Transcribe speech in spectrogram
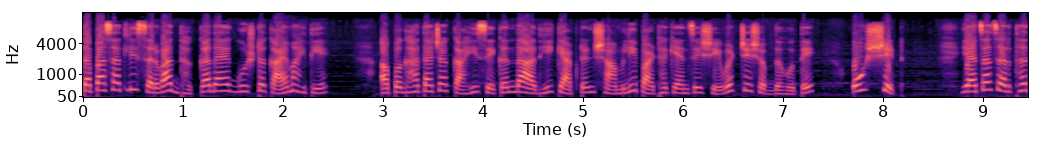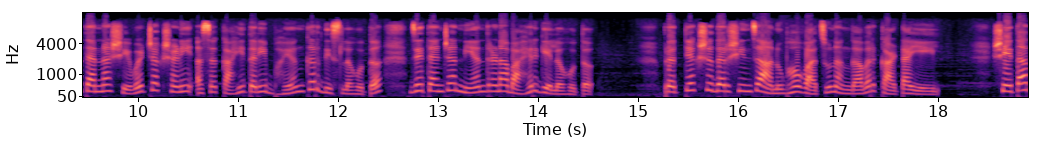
तपासातली सर्वात धक्कादायक गोष्ट काय माहितीये? अपघाताच्या काही सेकंदाआधी कॅप्टन शामली पाठक यांचे शेवटचे शब्द होते ओ शिट! याचाच अर्थ त्यांना शेवटच्या क्षणी असं काहीतरी भयंकर दिसलं होतं जे त्यांच्या नियंत्रणाबाहेर गेलं होतं. प्रत्यक्षदर्शींचा अनुभव वाचून अंगावर काटा येईल. शेतात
